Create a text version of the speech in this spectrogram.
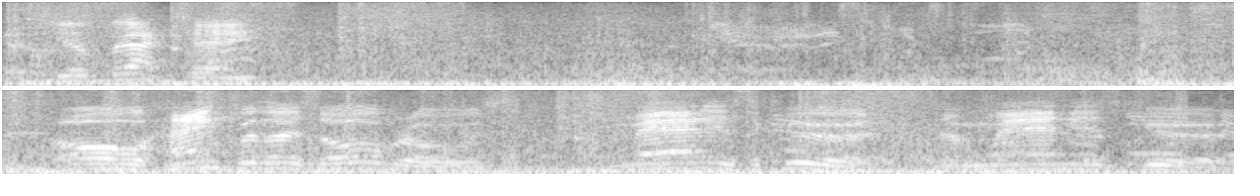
Got your back, Hank. Oh, Hank with those orbitals. Man is good. The man is good.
